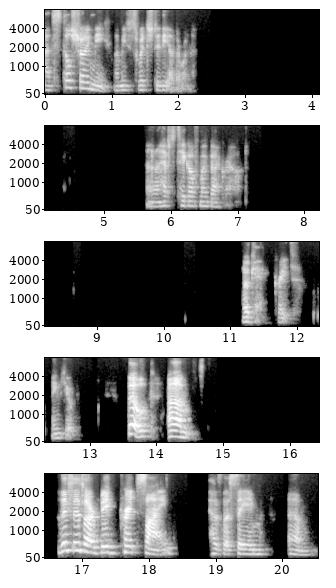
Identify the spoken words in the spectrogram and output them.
Uh, it's still showing me. Let me switch to the other one. And I have to take off my background. Okay, great. Thank you. So um, this is our big print sign, has the same um,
